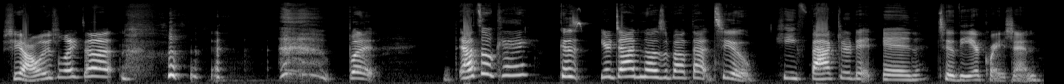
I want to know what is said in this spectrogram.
She always like that. but that's okay because your dad knows about that too. He factored it in to the equation.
